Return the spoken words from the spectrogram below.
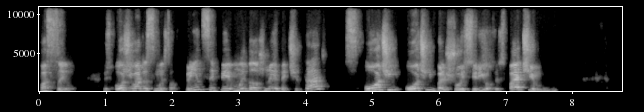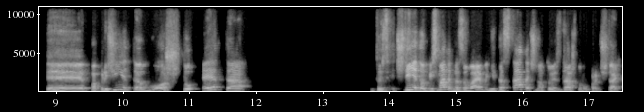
посыл. То есть очень важный смысл. В принципе, мы должны это читать с очень-очень большой серьезностью. Почему? Э, по причине того, что это то есть чтение этого письма, так называемое, недостаточно, то есть, да, чтобы прочитать.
